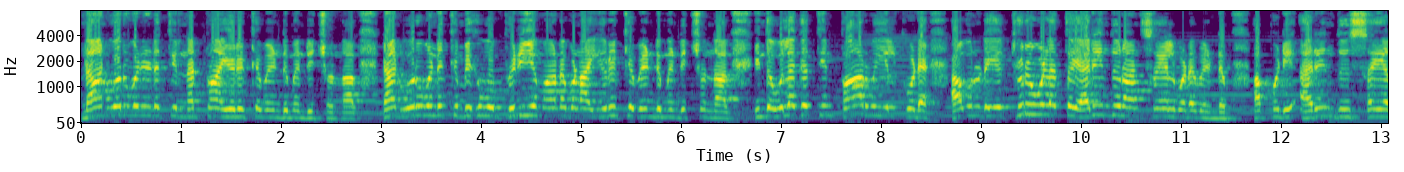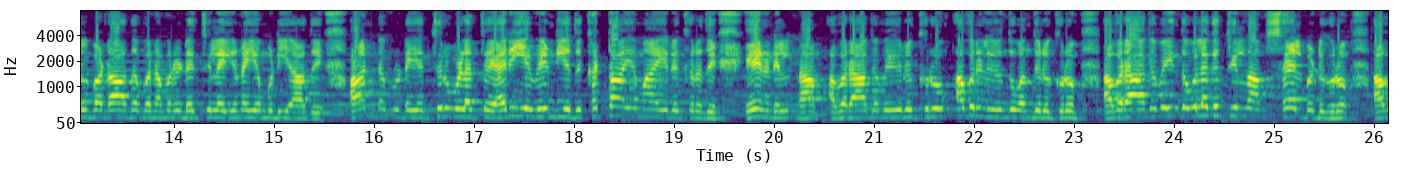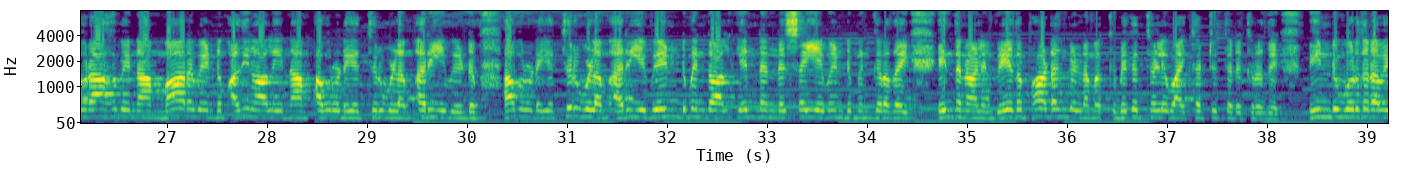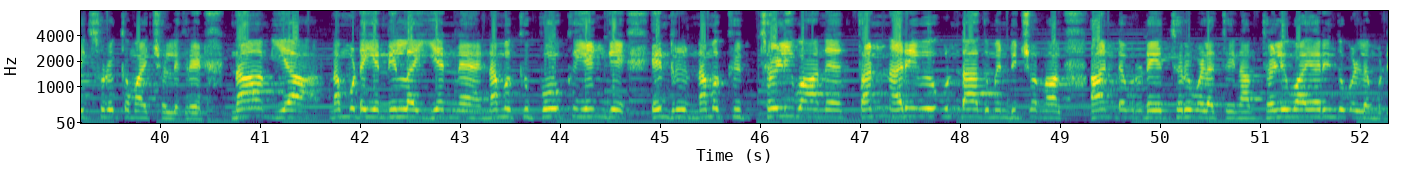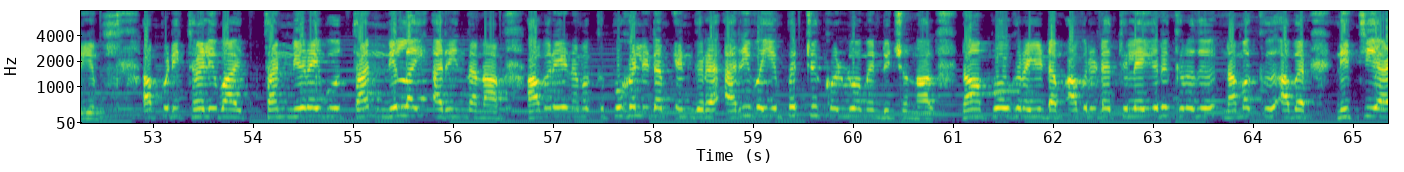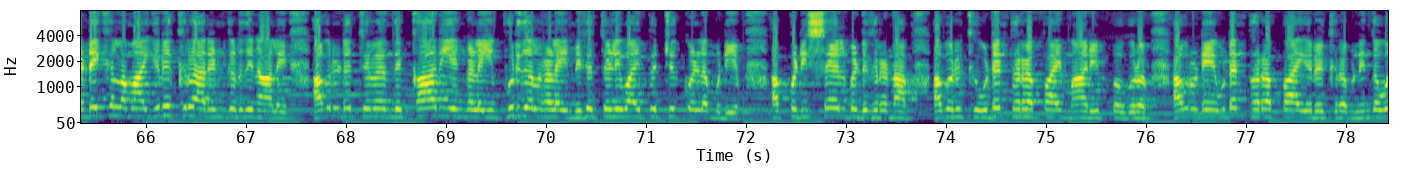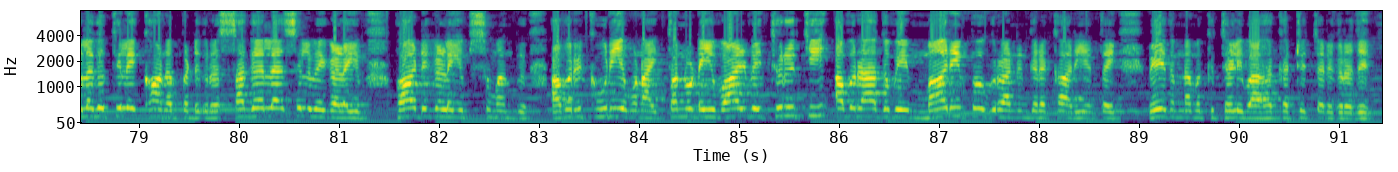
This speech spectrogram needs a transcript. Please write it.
நான் ஒருவனிடத்தில் நட்பாய் இருக்க வேண்டும் என்று சொன்னால் நான் ஒருவனுக்கு மிகவும் பிரியமானவனாய் இருக்க வேண்டும் என்று சொன்னால் இந்த உலகத்தின் பார்வையில் கூட அவனுடைய திருவுளத்தை அறிந்து நான் செயல்பட வேண்டும். அப்படி அறிந்து செயல்படாதவன் அவனிடத்திலே இணைய முடியாது. ஆண்டவருடைய திருவுளத்தை அறிய வேண்டியது கட்டாயமாய் இருக்கிறது. ஏனெனில் நாம் அவராகவே இருக்கிறோம் அவரில் இருந்து வந்திருக்கிறோம். அவராகவே இந்த உலகத்தில் நாம் செயல்படுகிறோம். அவராகவே நாம் மாற வேண்டும். அதனாலே நாம் அவருடைய திருவிழம் அறிய வேண்டும். அவருடைய திருவிழம் அறிய வேண்டும் என்றால் என்னென்ன செய்ய வேண்டும் என்கிறதை இந்த நாளின் வேத பாடங்கள் நமக்கு மிக தெளிவாய் கற்றுத்தருக்கிறது மீண்டும் ஒரு தடவை சுருக்கமாய் சொல்லுகிறேன். நாம் யார்? நம்முடைய நிலை என்ன? நமக்கு போக்கு எங்கே? என்று நமக்கு தெளிவான தன் அறிவு உண்டாகும் என்று சொன்னால் ஆண்டவருடைய திருவுளத்தை நாம் தெளிவாய் அறிந்து கொள்ள முடியும். அப்படி தெளிவாய் தன் நிறைவு தன் நிலை அறிந்த நாம் அவரே நமக்கு புகலிடம் என்கிற அறிவையும் பெற்றுக் கொள்வோம் என்று சொன்னால் நாம் போகிற இடம் அவரிடத்திலே இருக்கிறது. நமக்கு அவர் நிச்சய அடைக்கலமாய் இருக்கிறார் என்கிறதுனாலே அவரிடத்திலிருந்து காரியங்களையும் புரிதல்களை மிக தெளிவாய் பெற்றுக் கொள்ள முடியும். அப்படி செயல்படுகிற நாம் அவருக்கு உடன்பிறப்பாய் மாறி போகிறோம் அவருடைய உடன்பிறப்பாய் இருக்கிறவன் இந்த உலகத்திலே காணப்படுகிற சகல சிலுவைகளையும் பாடுகளையும் சுமந்து அவருக்கு உரியவனாய் தன்னுடைய வாழ்வை திருத்தி அவராகவே மாறி போகிறான் என்கிற காரியத்தை வேதம் நமக்கு நமக்கு தெளிவாக கற்றுத்தருகிறது.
